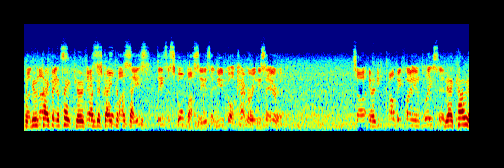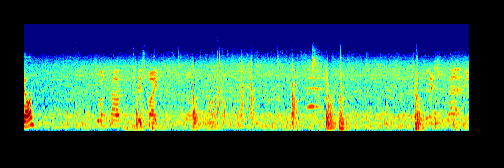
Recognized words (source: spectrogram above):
but, you've no taken offence, the pictures under data buses, protection. These are school buses, and you've got a camera in this area. So if, Uh, if- I'll be phoning the police then. Yeah, carry on. Do you want to come this way? There's an extra van here.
